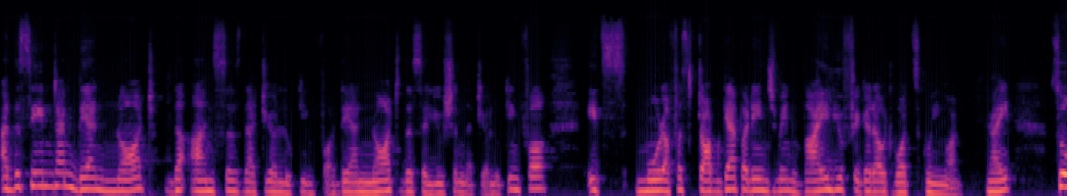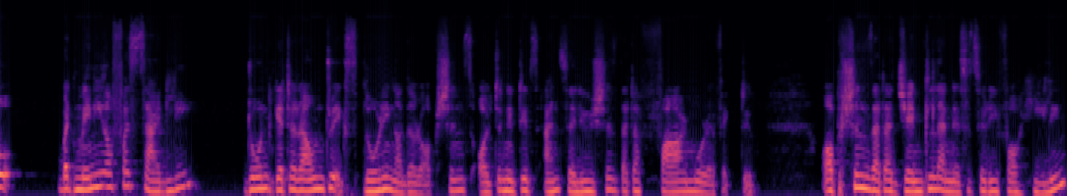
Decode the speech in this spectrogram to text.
At the same time they are not the answers that you're looking for. They are not the solution that you're looking for. It's more of a stopgap arrangement while you figure out what's going on right? So but many of us sadly don't get around to exploring other options alternatives and solutions that are far more effective options that are gentle and necessary for healing,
